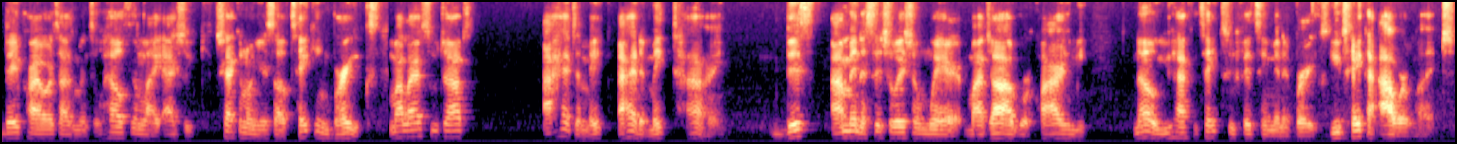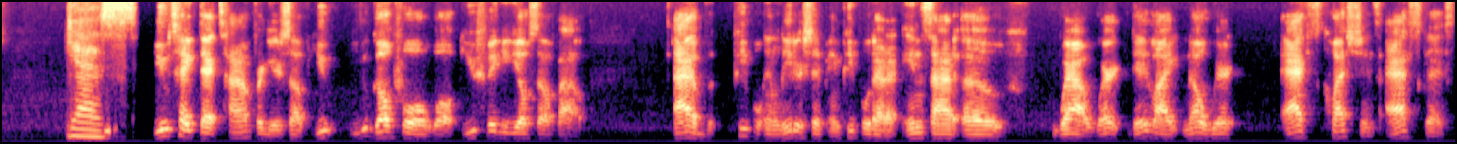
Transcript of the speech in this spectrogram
they prioritize mental health and like actually checking on yourself, taking breaks. My last two jobs, I had to make I had to make time. This I'm in a situation where my job requires me, no, you have to take two 15 minute breaks. You take an hour lunch Yes. you take that time for yourself. You you go for a walk. You figure yourself out. I have people in leadership and people that are inside of where I work. They like, no, we're ask questions, ask us,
